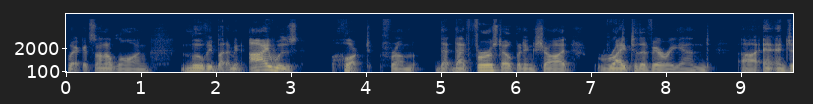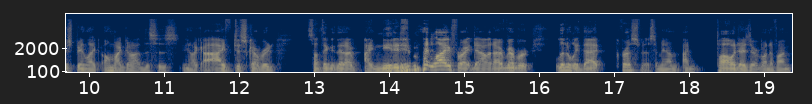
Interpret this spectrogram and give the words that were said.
quick it's not a long movie but I mean I was hooked from that that first opening shot right to the very end uh and, and just being like oh my God this is you know like I've discovered something that I, I needed in my life right now and I remember literally that Christmas I mean I'm I'm apologize everyone if I'm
